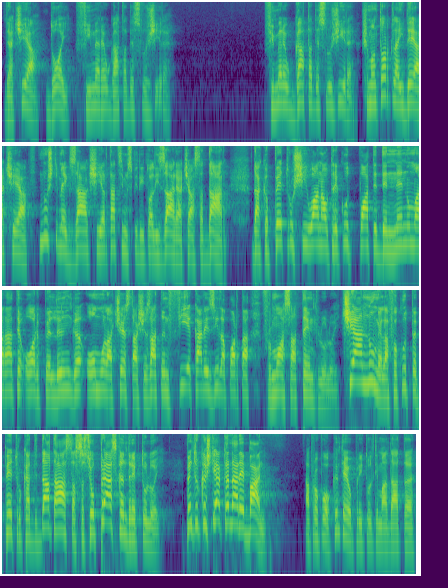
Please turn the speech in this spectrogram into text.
De aceea, doi, fi mereu gata de slujire. Fi mereu gata de slujire. Și mă întorc la ideea aceea, nu știm exact și iertați-mi spiritualizarea aceasta, dar dacă Petru și Ioan au trecut poate de nenumărate ori pe lângă omul acesta așezat în fiecare zi la poarta frumoasă a templului, ce anume l-a făcut pe Petru ca de data asta să se oprească în dreptul lui? Pentru că știa că nu are bani. Apropo, când te-ai oprit ultima dată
